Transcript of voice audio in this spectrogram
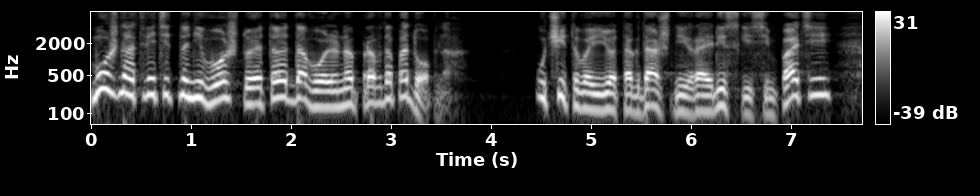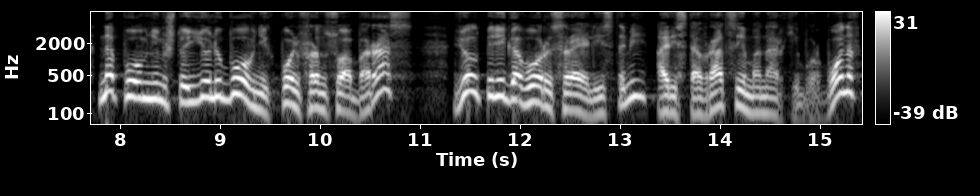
Можно ответить на него, что это довольно правдоподобно. Учитывая ее тогдашние роялистские симпатии, напомним, что ее любовник Поль Франсуа Барас вел переговоры с роялистами о реставрации монархии Бурбонов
